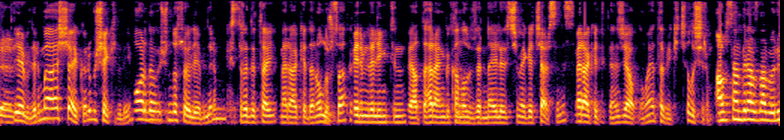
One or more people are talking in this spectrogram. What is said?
Evet. diyebilirim. Ben aşağı yukarı bu şekildeyim. Bu arada şunu da söyleyebilirim. Ekstra detay merak eden olursa benimle LinkedIn veyahut da herhangi bir kanal üzerinden iletişime geçerseniz merak ettiklerinizi cevaplamaya tabii ki çalışırım. Abi sen biraz daha böyle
